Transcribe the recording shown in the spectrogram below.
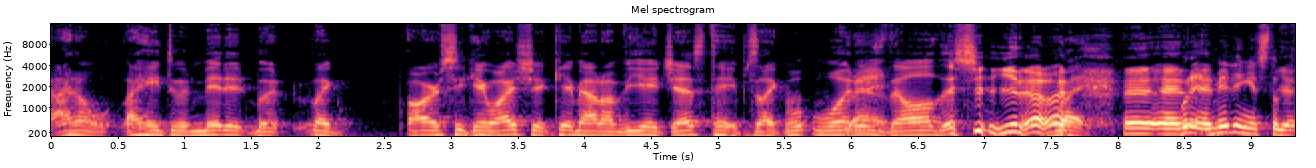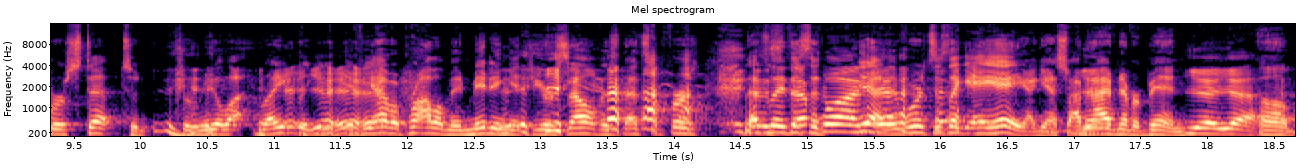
i don't i hate to admit it but like our CKY shit came out on VHS tapes. Like, wh- what is Right. the, all this shit? You know, Right. And, and- but and- admitting it's the yeah. first step to, to realize, right? Like you- Yeah, if you have a problem, admitting it to yourself is that's the first. That's like that's a, one, Yeah, yeah. it's just like AA, I guess. I mean, Yeah. I've never been. Yeah, yeah. Um,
